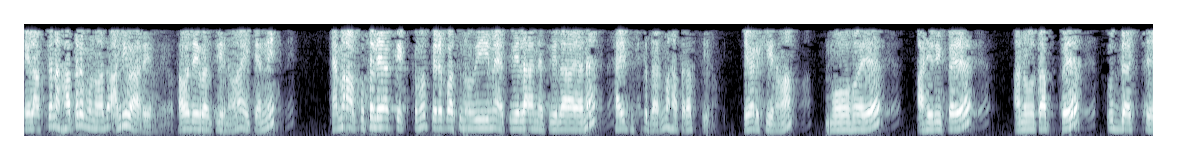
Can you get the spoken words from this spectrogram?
ඒ ලක්ෂණ හතර මොනවද? අනිවාර්යයෙන්ම ඒවා. තව දේවල් තියෙනවා. ඒ කියන්නේ හැම අකුසලයක් එක්කම පෙරපසු නොවීම ඇති වෙලා නැති වෙලා යන චෛතසික ධර්ම හතරක් තියෙනවා. ඒවට කියනවා මෝහය, අහිරිකය, අනෝතප්පය, උද්ධච්චය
